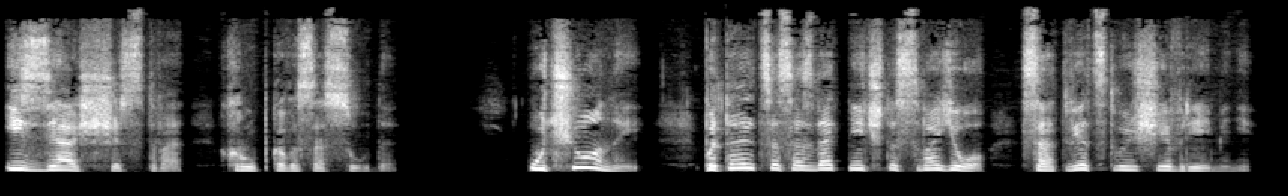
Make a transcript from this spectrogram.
изящества хрупкого сосуда. Ученый пытается создать нечто свое, соответствующее времени,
